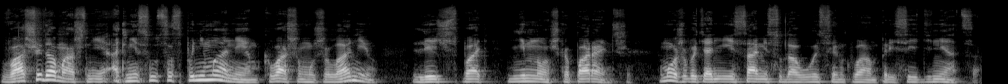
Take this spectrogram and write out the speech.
ваши домашние отнесутся с пониманием к вашему желанию лечь спать немножко пораньше. Может быть, они сами с удовольствием к вам присоединятся.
